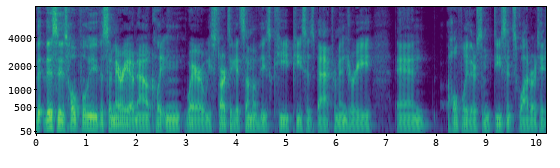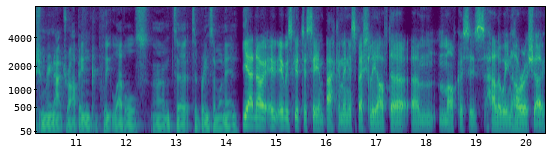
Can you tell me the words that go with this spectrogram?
th- this is hopefully the scenario now, Clayton, where we start to get some of these key pieces back from injury, and hopefully there's some decent squad rotation where you're not dropping complete levels um, to to bring someone in. Yeah, no, it, it, was good to see him back. I mean, especially after um, Marcos's Halloween horror show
